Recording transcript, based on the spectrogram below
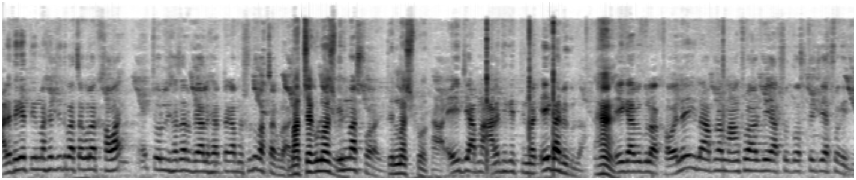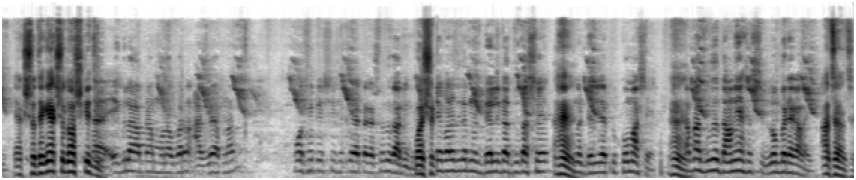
আড়াই থেকে তিন মাসের যদি বাচ্চাগুলো খাওয়ায় এই চল্লিশ হাজার বিয়াল্লিশ হাজার টাকা আপনার শুধু বাচ্চাগুলো বাচ্চাগুলো আসবে। তিন মাস পর আসবে। তিন মাস পর। এই যে আপনার আড়াই থেকে তিন মাস এই গাভীগুলা। হ্যাঁ। এই গাভীগুলা খাওয়াইলে এগুলো আপনার মাংস আসবে একশো দশ কেজি একশো কেজি। একশো থেকে একশো দশ কেজি। এগুলো আপনার মনে করেন আসবে আপনার টাকা শুধু গাভী পঁয়ষট্টি। এবারে যদি আপনার দেড় লিটার দুধ আসে হ্যাঁ। আপনার দেড় লিটার একটু কম আসে হ্যাঁ। আপনার দুধের দামই আসে নব্বই টাকা ভাই। আচ্ছা আচ্ছা।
